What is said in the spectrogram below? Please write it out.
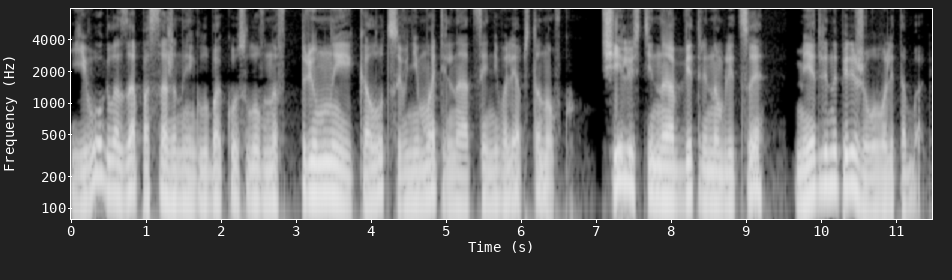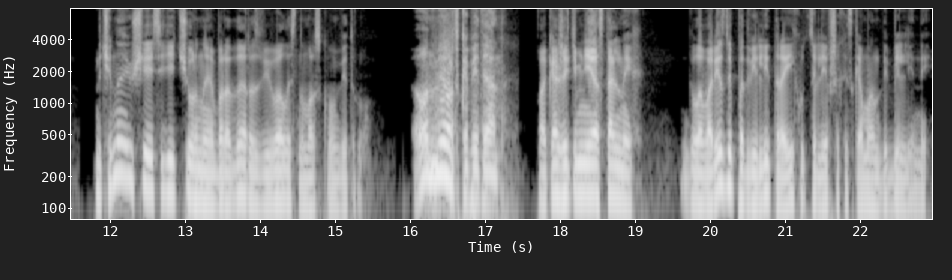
Его глаза, посаженные глубоко, словно в трюмные колодцы, внимательно оценивали обстановку. Челюсти на обветренном лице медленно пережевывали табак. Начинающая сидеть черная борода развивалась на морском ветру. «Он мертв, капитан!» «Покажите мне остальных!» Главорезы подвели троих уцелевших из команды Беллины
